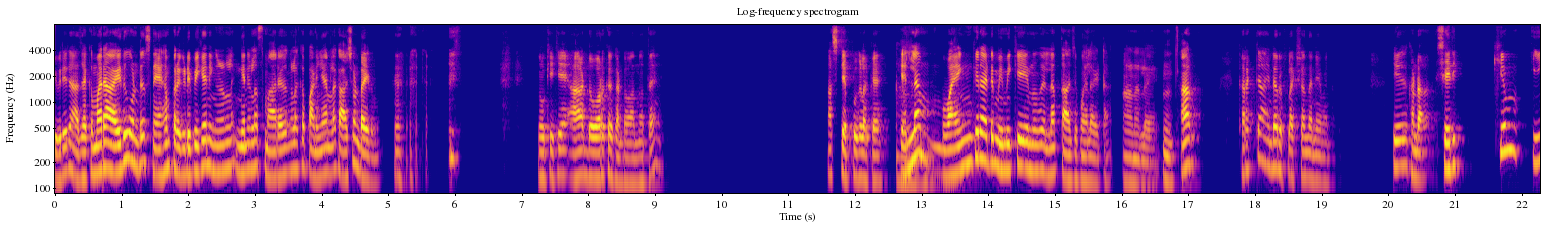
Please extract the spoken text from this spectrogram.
ഇവർ രാജാക്കന്മാരായതുകൊണ്ട് സ്നേഹം പ്രകടിപ്പിക്കാൻ ഇങ്ങനെയുള്ള ഇങ്ങനെയുള്ള സ്മാരകങ്ങളൊക്കെ പണിയാനുള്ള കാശുണ്ടായിരുന്നു. നോക്കിക്കേ ആ ഡോറൊക്കെ കണ്ടോ അന്നത്തെ? ആ സ്റ്റെപ്പുകളൊക്കെ. എല്ലാം ഭയങ്കരമായിട്ട് മിമിക് ചെയ്യുന്നത് എല്ലാം താജ്മഹലായിട്ടാണ്. ആണല്ലേ? ഉം. ആ കറക്റ്റ് അതിന്റെ റിഫ്ലക്ഷൻ തന്നെയാണ് വരുന്നത്. ഈ കണ്ട ശരിക്കും ഈ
